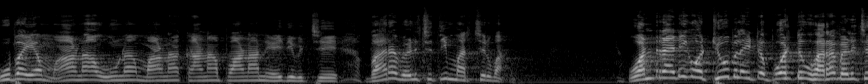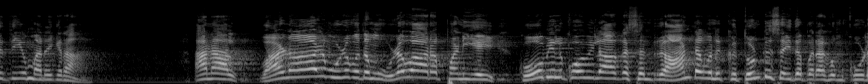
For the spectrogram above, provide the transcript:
உபயம் ஆனா ஊனா மானா காணா பானான்னு எழுதி வச்சு வர வெளிச்சத்தையும் மறைச்சிருவான். ஒன்றரை அடிக்கு ஒரு டியூப் லைட்டை போட்டு வர வெளிச்சத்தையும் மறைக்கிறான். ஆனால் வாழ்நாள் முழுவதும் உழவார பணியை கோவில் கோவிலாக சென்று ஆண்டவனுக்கு தொண்டு செய்த பிறகும் கூட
